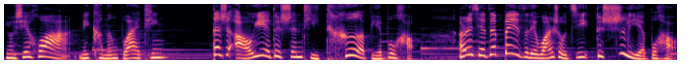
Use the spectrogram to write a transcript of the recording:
有些话你可能不爱听。”但是熬夜对身体特别不好，而且在被子里玩手机对视力也不好，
